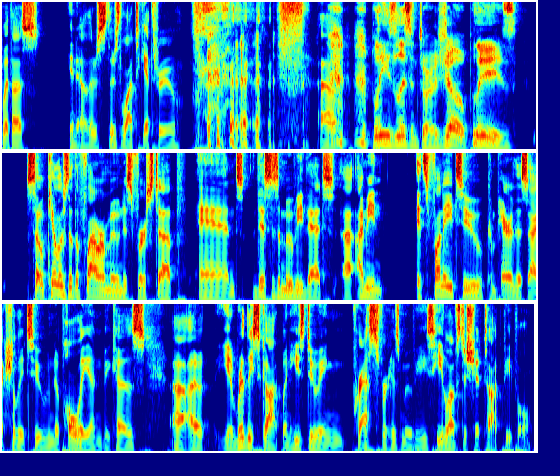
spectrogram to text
with us. You know, there's there's a lot to get through. Please listen to our show, please. so Killers of the Flower Moon is first up, and this is a movie that uh, I mean, it's funny to compare this actually to Napoleon because uh, uh, you know, Ridley Scott, when he's doing press for his movies, he loves to shit talk people,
